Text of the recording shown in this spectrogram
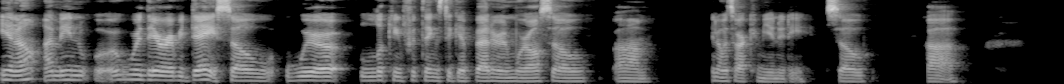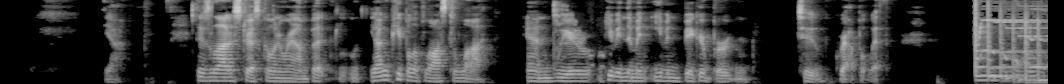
you know, I mean, we're there every day, so we're looking for things to get better, and we're also, um, you know, it's our community. So, uh, yeah, there's a lot of stress going around, but young people have lost a lot, and we're giving them an even bigger burden to grapple with.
